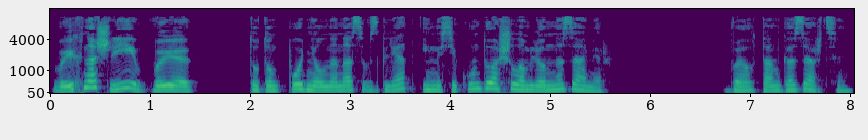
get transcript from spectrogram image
Вы их нашли, вы... Тут он поднял на нас взгляд и на секунду ошеломленно замер. Вы алтангазарцы.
